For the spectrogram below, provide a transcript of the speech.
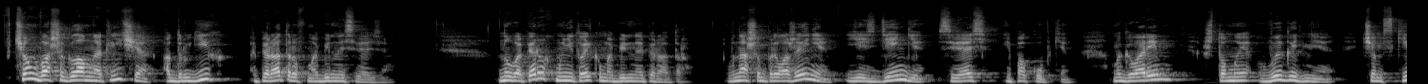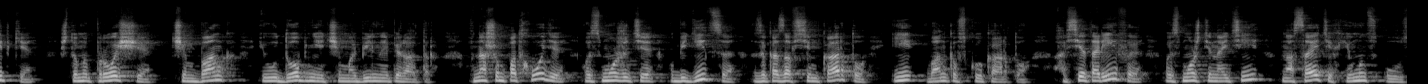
В чем ваше главное отличие от других операторов мобильной связи? Ну, во-первых, мы не только мобильный оператор. В нашем приложении есть деньги, связь и покупки. Мы говорим, что мы выгоднее, чем скидки, что мы проще, чем банк и удобнее, чем мобильный оператор. В нашем подходе вы сможете убедиться, заказав сим-карту и банковскую карту. А все тарифы вы сможете найти на сайте Humans.uz.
